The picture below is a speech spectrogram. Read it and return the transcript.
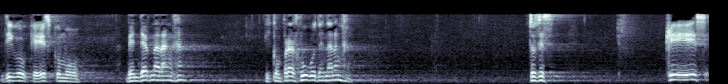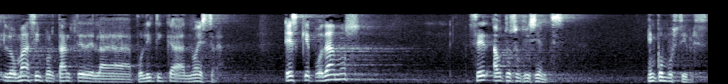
digo que es como vender naranja y comprar jugo de naranja. Entonces, ¿Qué es lo más importante de la política nuestra? Es que podamos ser autosuficientes en combustibles,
